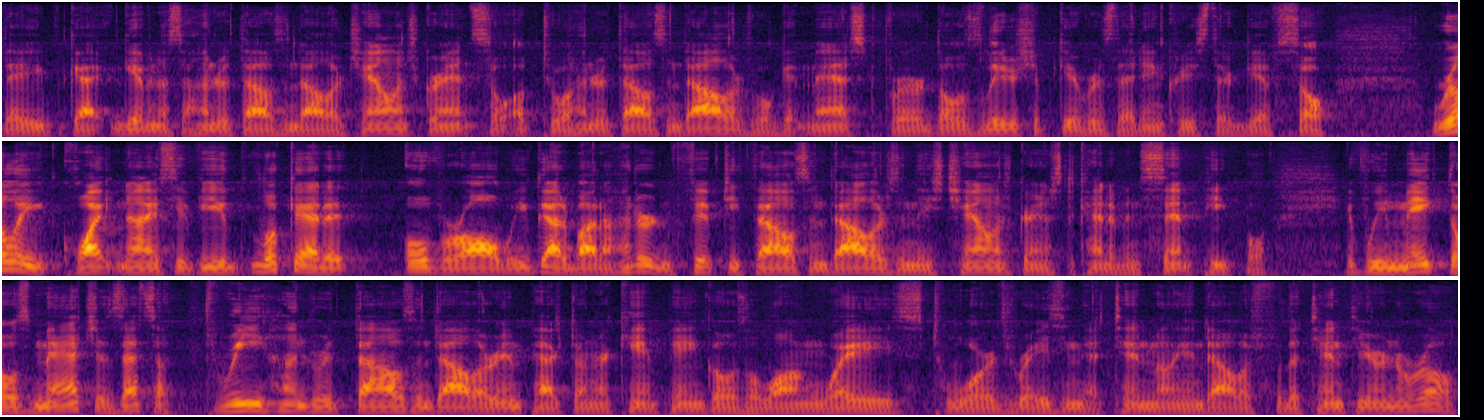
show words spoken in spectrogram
they've got, given us a $100,000 challenge grant, so up to $100,000 will get matched for those leadership givers that increase their gifts. So really quite nice. If you look at it overall, we've got about $150,000 in these challenge grants to kind of incent people. If we make those matches, that's a $300,000 impact on our campaign goes a long ways towards raising that $10 million for the 10th year in a row.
